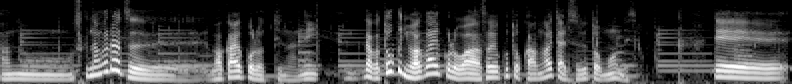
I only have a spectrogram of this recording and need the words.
あのー、少なからず若い頃っていうのはね、だから特に若い頃はそういうことを考えたりすると思うんですよ。で、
